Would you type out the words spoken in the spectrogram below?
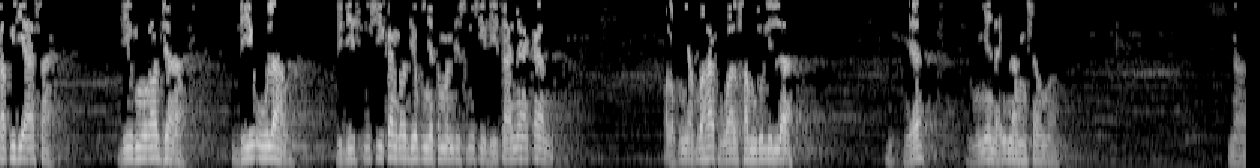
Tapi diasah. Dimurajaah. Diulang. Didiskusikan kalau dia punya teman diskusi. Ditanyakan. Kalau punya bahas, walhamdulillah. Ya, ilmunya tidak hilang insya Allah. Nah,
